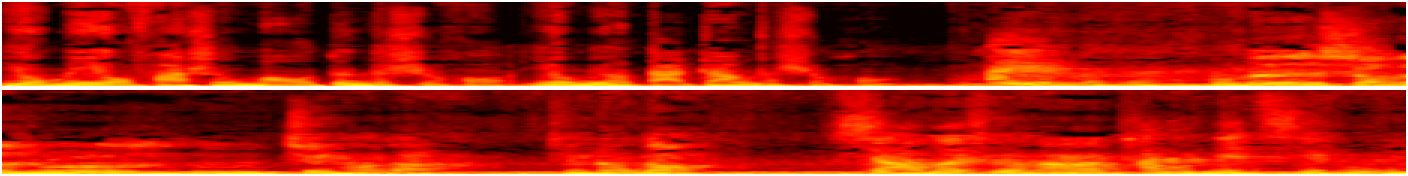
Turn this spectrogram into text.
有没有发生矛盾的时候？有没有打仗的时候？还有的是。我们小的时候经常打，经常闹。小的时候他天天欺负我，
